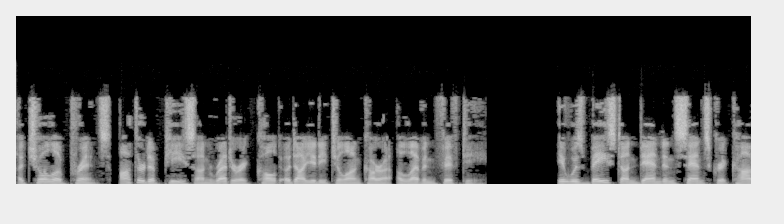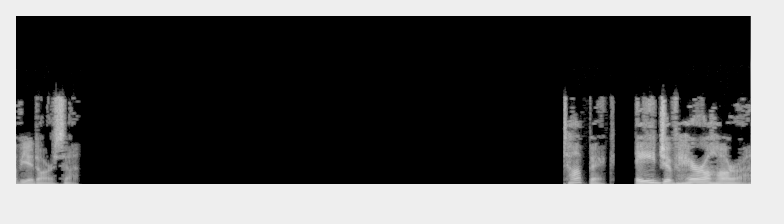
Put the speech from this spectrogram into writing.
a Chola prince, authored a piece on rhetoric called Udayadityalankara 1150. It was based on Dandin's Sanskrit Kavyadarsa. Age of Harihara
